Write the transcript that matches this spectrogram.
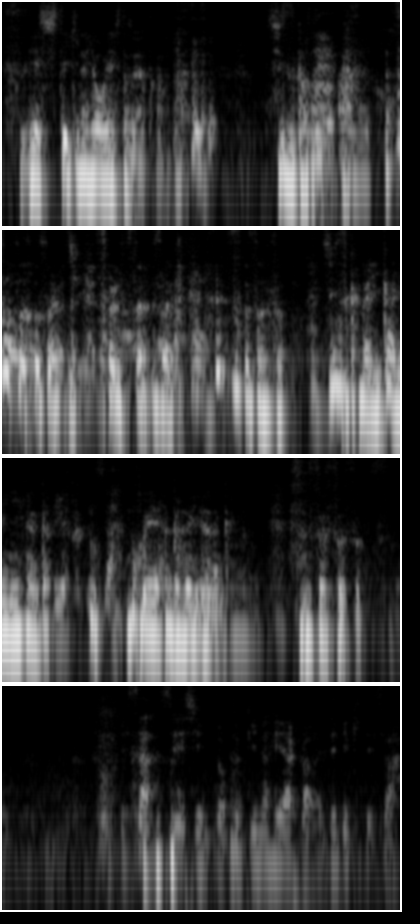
すげえ詩的な表現したじゃないですか。なんか静かな。なそうそうそう。そそれそれそれ。そうそうそう。静かな怒りになんか燃え上がるみたいななんか。うん。そうそうそうそう。でさ精神と時の部屋から出てきてさ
